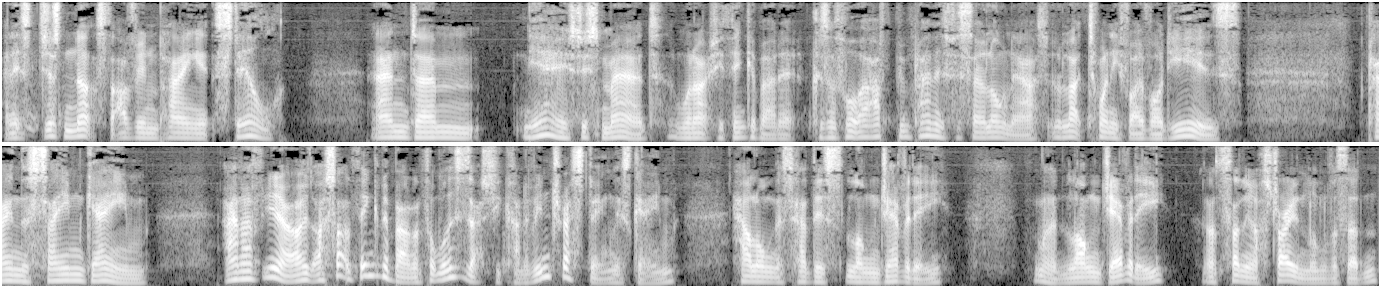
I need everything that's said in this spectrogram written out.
and it's just nuts that I've been playing it still. And um, yeah, it's just mad when I actually think about it because I thought I've been playing this for so long now, like twenty five odd years, playing the same game. And I've, you know, I, I started thinking about it. and I thought, well, this is actually kind of interesting. This game, how long it's had this longevity, well, longevity. I'm suddenly Australian all of a sudden.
